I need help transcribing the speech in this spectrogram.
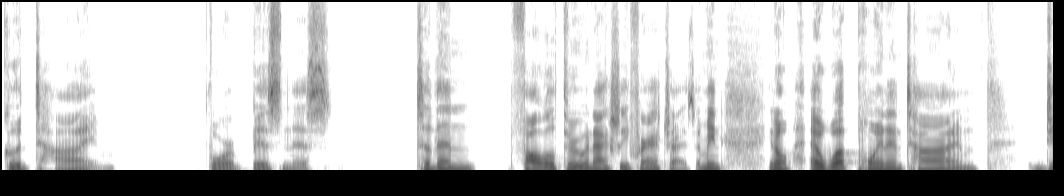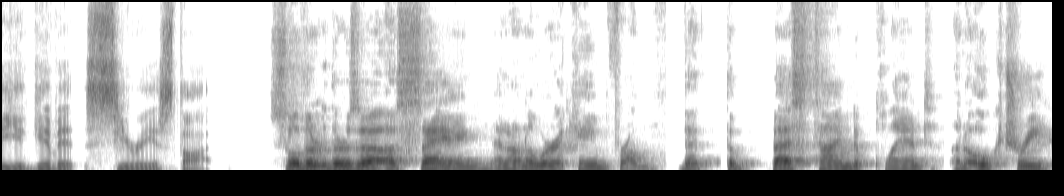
good time for business to then follow through and actually franchise? I mean, you know, at what point in time do you give it serious thought? So there, there's a, a, saying, and I don't know where it came from, that the best time to plant an oak tree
